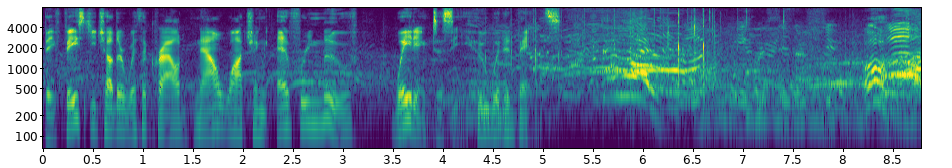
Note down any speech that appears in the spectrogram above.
They faced each other with a crowd now watching every move, waiting to see who would advance. Oh!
